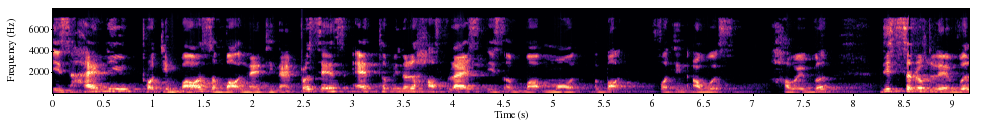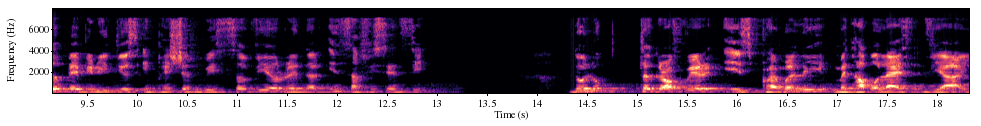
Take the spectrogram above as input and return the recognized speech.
Is highly protein bound, about 99%, and terminal half-life is about more about 14 hours. However, this serum level may be reduced in patients with severe renal insufficiency. Dolutegravir is primarily metabolized via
